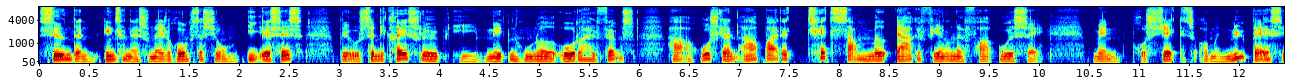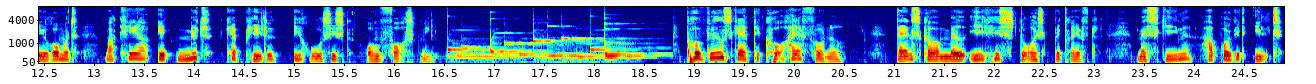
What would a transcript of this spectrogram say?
Siden den internationale rumstation ISS blev sendt i kredsløb i 1998, har Rusland arbejdet tæt sammen med ærkefjenderne fra USA, men projektet om en ny base i rummet markerer et nyt kapitel i russisk rumforskning. På videnskab.dk har jeg fundet danskere med i historisk bedrift. Maskine har brygget ilt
